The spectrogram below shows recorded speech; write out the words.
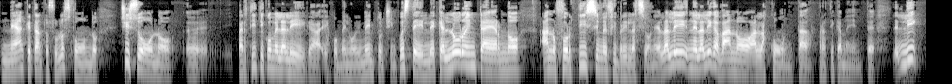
neanche tanto sullo sfondo, ci sono eh, partiti come la Lega e come il Movimento 5 Stelle che al loro interno hanno fortissime fibrillazioni. Nella Lega vanno alla conta praticamente. Lì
